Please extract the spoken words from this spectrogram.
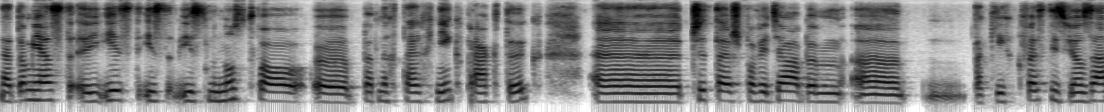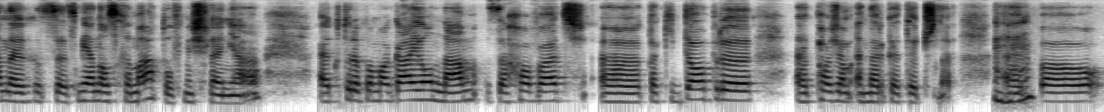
Natomiast jest, jest, jest mnóstwo e, pewnych technik, praktyk, e, czy też powiedziałabym takich kwestii związanych ze zmianą schematów myślenia, które pomagają nam zachować taki dobry poziom energetyczny. Mhm. Bo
